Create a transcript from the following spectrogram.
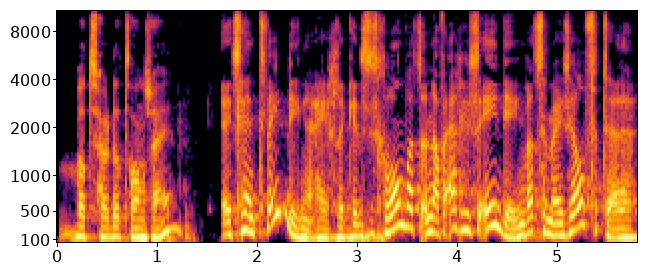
wat zou dat dan zijn? Het zijn twee dingen eigenlijk. Het is gewoon wat, nou eigenlijk is het één ding, wat ze mij zelf vertellen.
